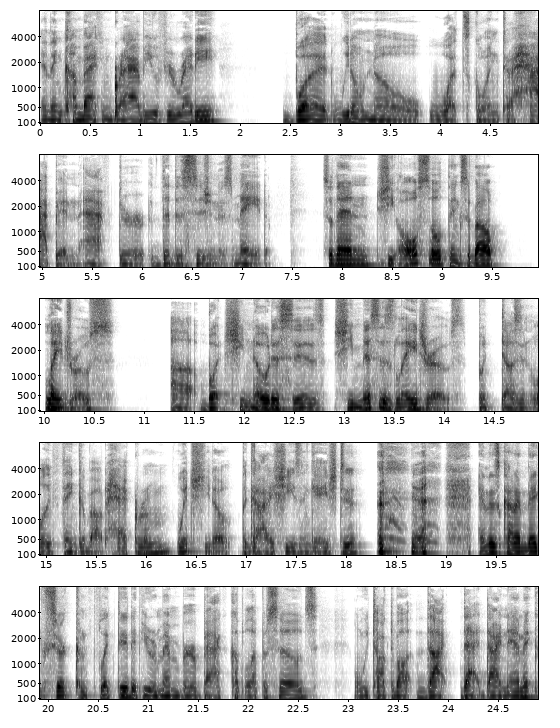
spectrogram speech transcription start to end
and then come back and grab you if you're ready. But we don't know what's going to happen after the decision is made. So then she also thinks about Ledros, uh, but she notices she misses Ledros, but doesn't really think about Hecarim, which, you know, the guy she's engaged to. and this kind of makes her conflicted. If you remember back a couple episodes when we talked about that, that dynamic.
